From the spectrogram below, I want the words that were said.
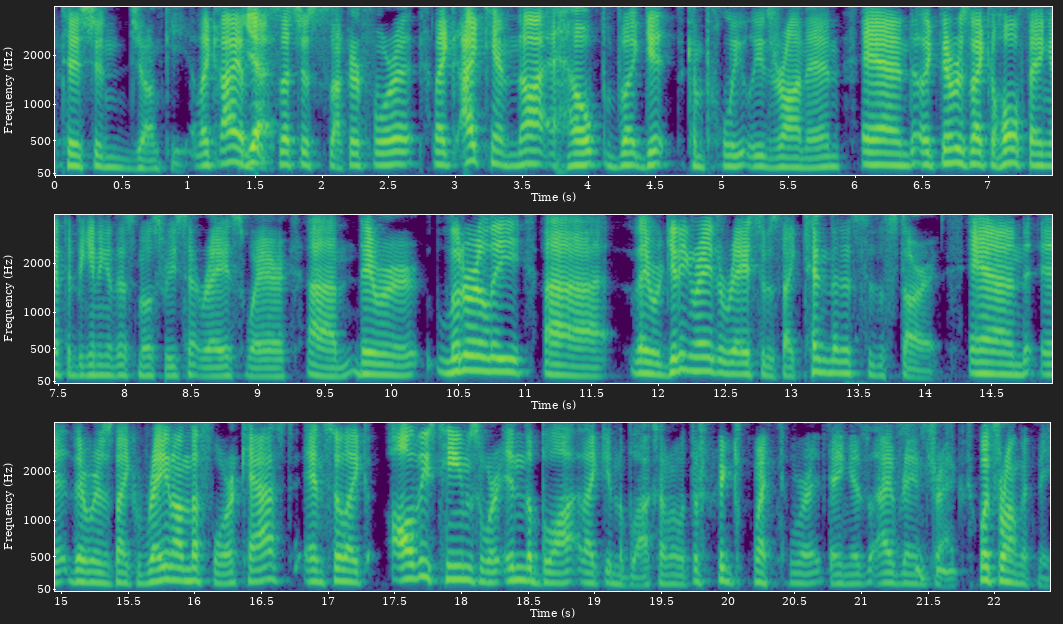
competition junkie. Like I am Yes. such a sucker for it. Like I cannot help but get completely drawn in. And like there was like a whole thing at the beginning of this most recent race where um, they were literally uh, they were getting ready to race. It was like ten minutes to the start, and it, there was like rain on the forecast. And so like all these teams were in the block, like in the blocks. I don't know what the what the right thing is. I ran track. What's wrong with me?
